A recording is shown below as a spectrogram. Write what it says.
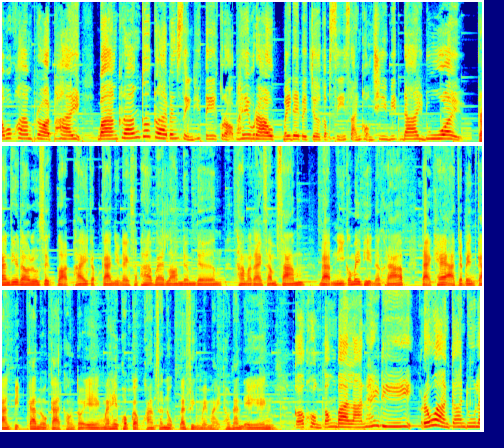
นเลยนะคะว่าความปลอดภัย บางครั้งก็กลายเป็นสิ่งที่ตีกรอบให้เราไม่ได้ไปเจอกับสีสันของชีวิตได้ด้วย การที่เรารู้สึกปลอดภัยกับการอยู่ในสภาพแวดล้อมเดิมๆทำอะไรซ้ำๆแบบนี้ก็ไม่ผิดนะครับ แต่แค่อาจจะเป็นการปิดกั้นโอกาสของตัวเอง ไม่ให้พบกับความสนุกและสิ่งใหม่ๆ เท่านั้นเอง ก็คงต้อง balance ให้ดี ระหว่างการดูแล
